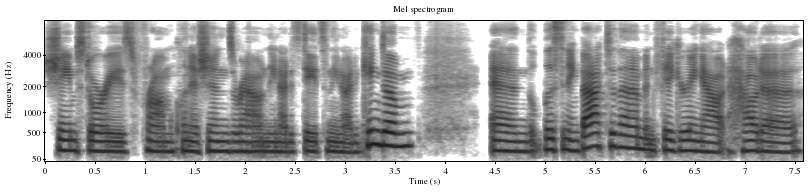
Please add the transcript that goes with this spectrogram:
shame stories from clinicians around the United States and the United Kingdom and listening back to them and figuring out how to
